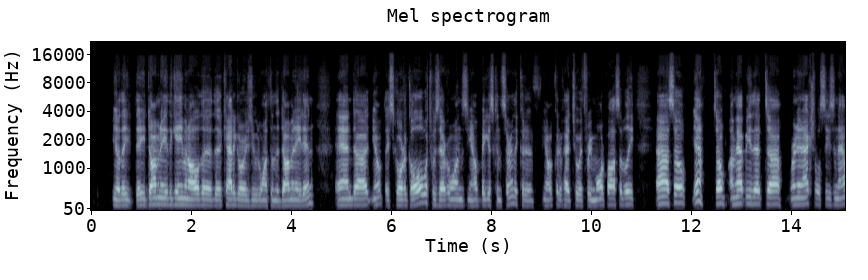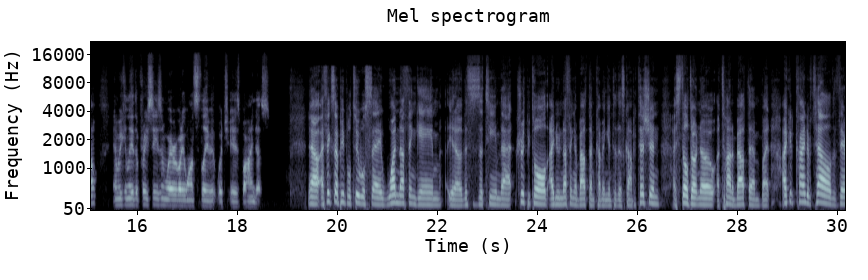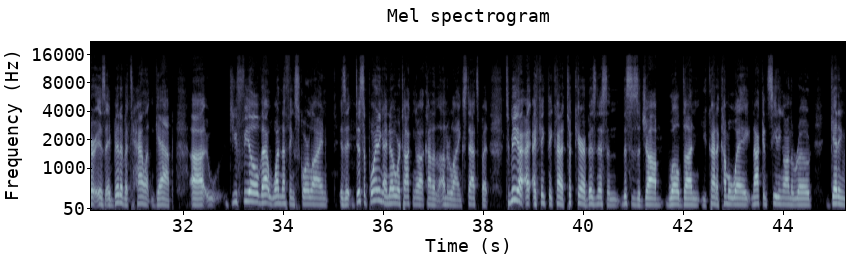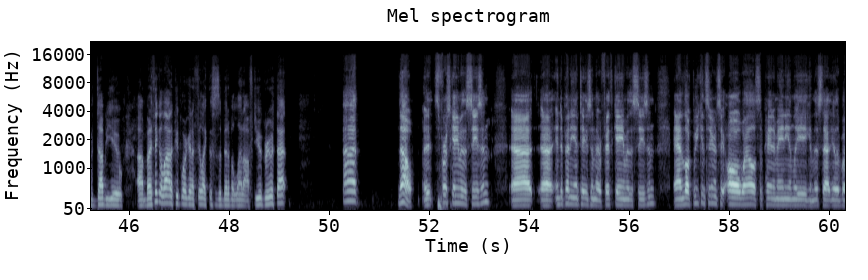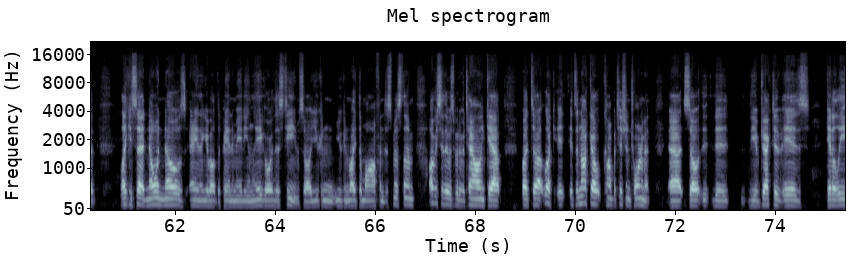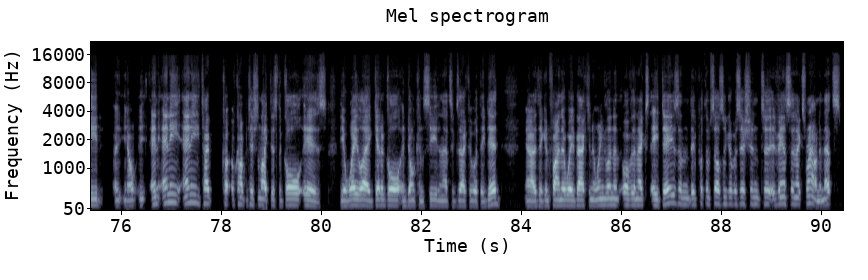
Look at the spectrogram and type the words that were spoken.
you know they they dominated the game in all the the categories you would want them to dominate in. And uh, you know they scored a goal which was everyone's you know biggest concern. They could have you know could have had two or three more possibly. Uh, so yeah. So i'm happy that uh, we're in an actual season now and we can leave the preseason where everybody wants to leave it which is behind us now, I think some people too will say one nothing game. You know, this is a team that, truth be told, I knew nothing about them coming into this competition. I still don't know a ton about them, but I could kind of tell that there is a bit of a talent gap. Uh, do you feel that one nothing scoreline? Is it disappointing? I know we're talking about kind of the underlying stats, but to me, I, I think they kind of took care of business, and this is a job well done. You kind of come away not conceding on the road, getting the W. Uh, but I think a lot of people are going to feel like this is a bit of a let off. Do you agree with that? Uh, no, it's first game of the season. Uh, uh, Independiente is in their fifth game of the season, and look, we can sit here and say, "Oh, well, it's the Panamanian League and this, that, and the other," but like you said, no one knows anything about the Panamanian League or this team, so you can you can write them off and dismiss them. Obviously, there was a bit of a talent gap, but uh, look, it, it's a knockout competition tournament, uh, so the, the the objective is get a lead. Uh, you know, and any any type of competition like this, the goal is the away leg, get a goal and don't concede, and that's exactly what they did. Uh, they can find their way back to New England over the next eight days, and they've put themselves in a good position to advance to the next round. And that's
